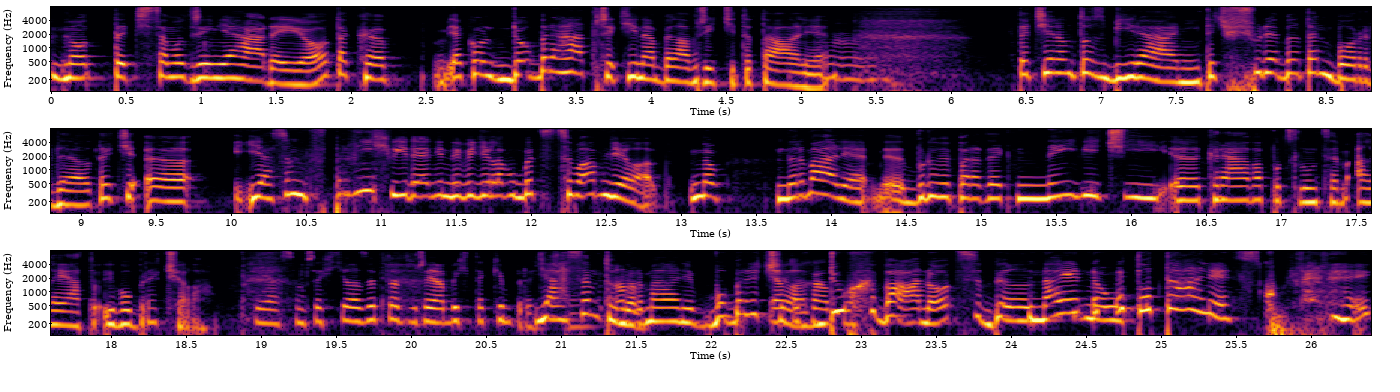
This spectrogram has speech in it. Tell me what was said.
no teď samozřejmě hádej, jo, tak eh, jako dobrá třetina byla v říti totálně. Teď jenom to sbírání, teď všude byl ten bordel, teď uh, já jsem v první chvíli ani neviděla vůbec, co mám dělat. No, normálně, eh, budu vypadat jak největší eh, kráva pod sluncem, ale já to i obrečela. Já jsem se chtěla zeptat, protože já bych taky brečela. Já jsem to Ano. normálně obrečela. Duch Vánoc byl najednou totálně skurvený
